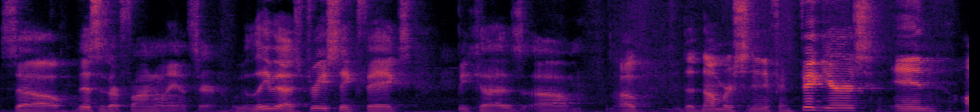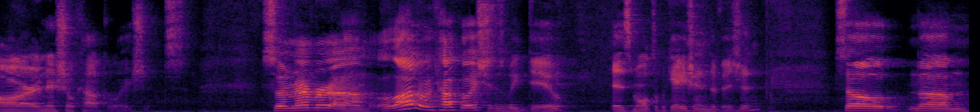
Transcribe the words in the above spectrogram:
So this is our final answer. We leave it as three sig figs because um, of the number significant figures in our initial calculations. So remember, um, a lot of the calculations we do is multiplication and division. So um,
